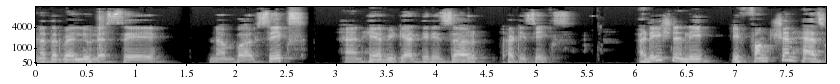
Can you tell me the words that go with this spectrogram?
another value let's say number 6 and here we get the result 36 additionally if function has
